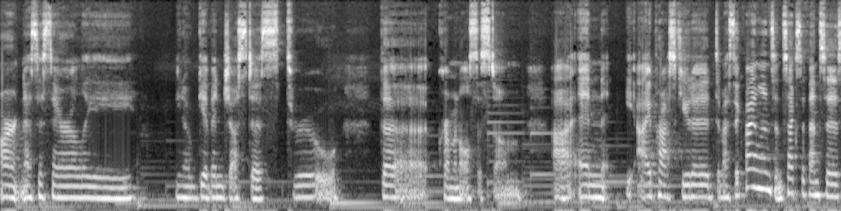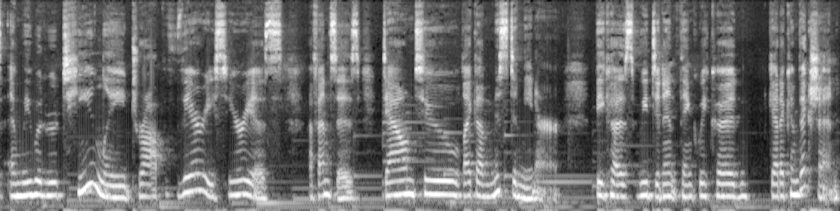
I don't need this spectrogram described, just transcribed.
aren't necessarily, you know, given justice through the criminal system. Uh, and I prosecuted domestic violence and sex offenses, and we would routinely drop very serious offenses down to like a misdemeanor because we didn't think we could get a conviction.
